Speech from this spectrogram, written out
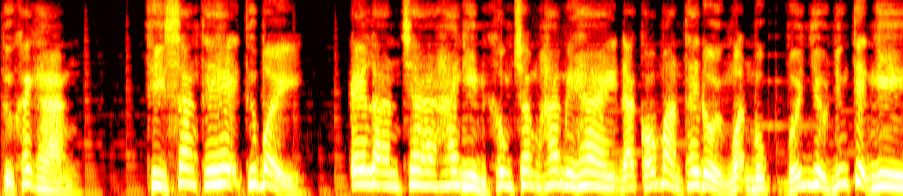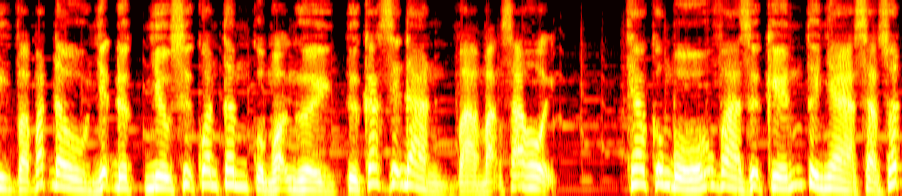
từ khách hàng, thì sang thế hệ thứ 7, Elantra 2022 đã có màn thay đổi ngoạn mục với nhiều những tiện nghi và bắt đầu nhận được nhiều sự quan tâm của mọi người từ các diễn đàn và mạng xã hội. Theo công bố và dự kiến từ nhà sản xuất,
